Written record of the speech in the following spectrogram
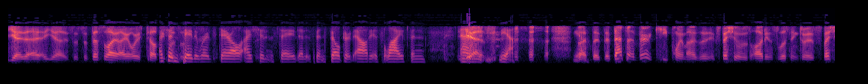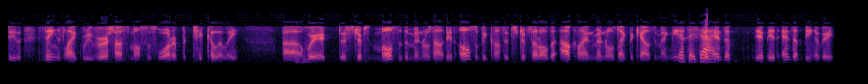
Yeah, uh, yeah. So, so that's why I always tell people. I shouldn't say the word sterile. I shouldn't say that it's been filtered out its life and. And yes. Yeah. yeah. But that, that's a very key point, especially with the audience listening to it. Especially things like reverse osmosis water, particularly uh, mm-hmm. where it strips most of the minerals out. It also because it strips out all the alkaline minerals like the calcium, magnesium. Yes, it does. It ends up it, it ends up being a very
